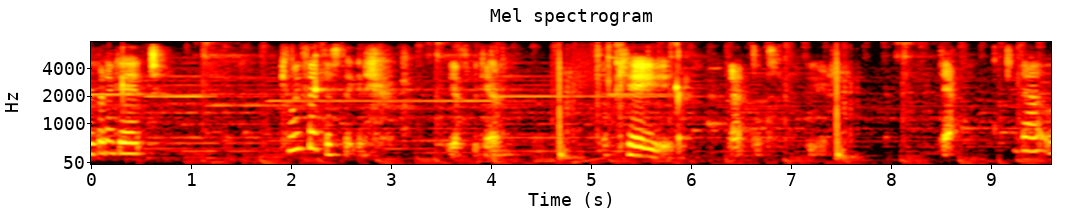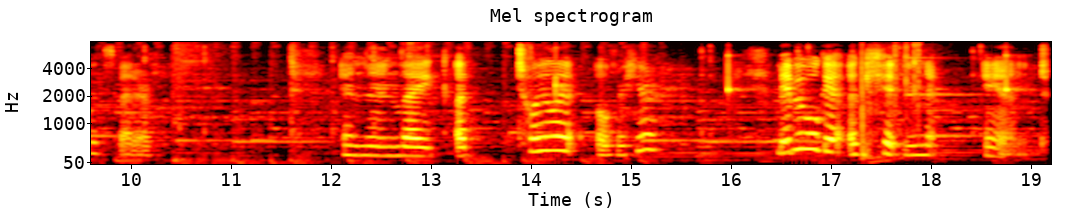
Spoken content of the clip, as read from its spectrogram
we're gonna get. Can we fit this thing in here? Yes, we can. Okay, that looks weird. Yeah, that looks better. And then like a toilet over here. Maybe we'll get a kitten and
